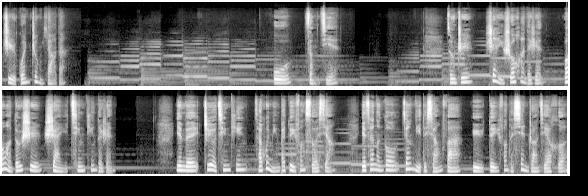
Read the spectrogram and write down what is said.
至关重要的。五总结。总之。善于说话的人，往往都是善于倾听的人。因为只有倾听，才会明白对方所想，也才能够将你的想法与对方的现状结合，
